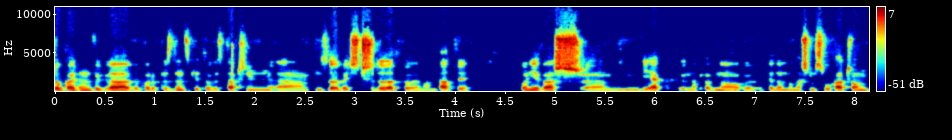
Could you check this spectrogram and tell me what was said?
Joe Biden wygra wybory prezydenckie, to wystarczy im e, zdobyć trzy dodatkowe mandaty, ponieważ jak na pewno wiadomo naszym słuchaczom,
